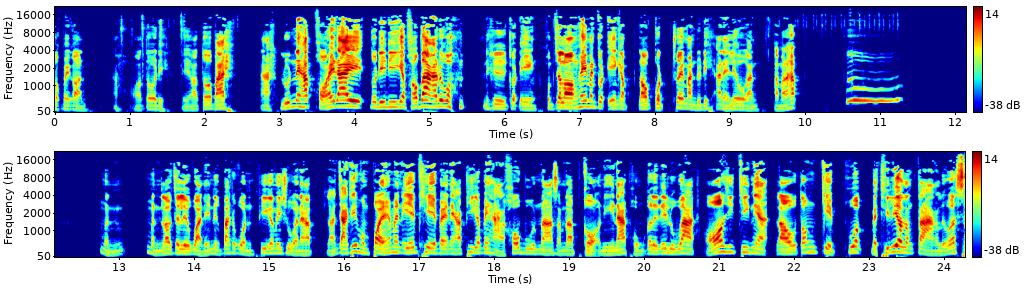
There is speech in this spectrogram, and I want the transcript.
ตกไปก่อนอ้าวออโต้ดิเออออโต้ไป อะลุ้นนะครับ ขอให้ได้ตัวดีๆกับเขาบ้างนะทุกคน นี่คือกดเอง ผมจะลองให้มันกดเองกับเรากดช่วยมันดูดิ อันไหนเร็วกัน เอามาแล้วครับ เหมือน เหมือนเราจะเร็วกว่านิดนึงป้าทุกคนพี่ก็ไม่ชัวร์นะครับ หลังจากที่ผมปล่อยให้มัน AFK ไปนะครับ พี่ก็ไปหาข้อมูลมาสำหรับเกาะนี้นะ ผมก็เลยได้รู้ว่า อ๋อจริงๆเนี่ยเราต้องเก็บพวกแบตเตอรี่ต่างๆ หรือว่าเศ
